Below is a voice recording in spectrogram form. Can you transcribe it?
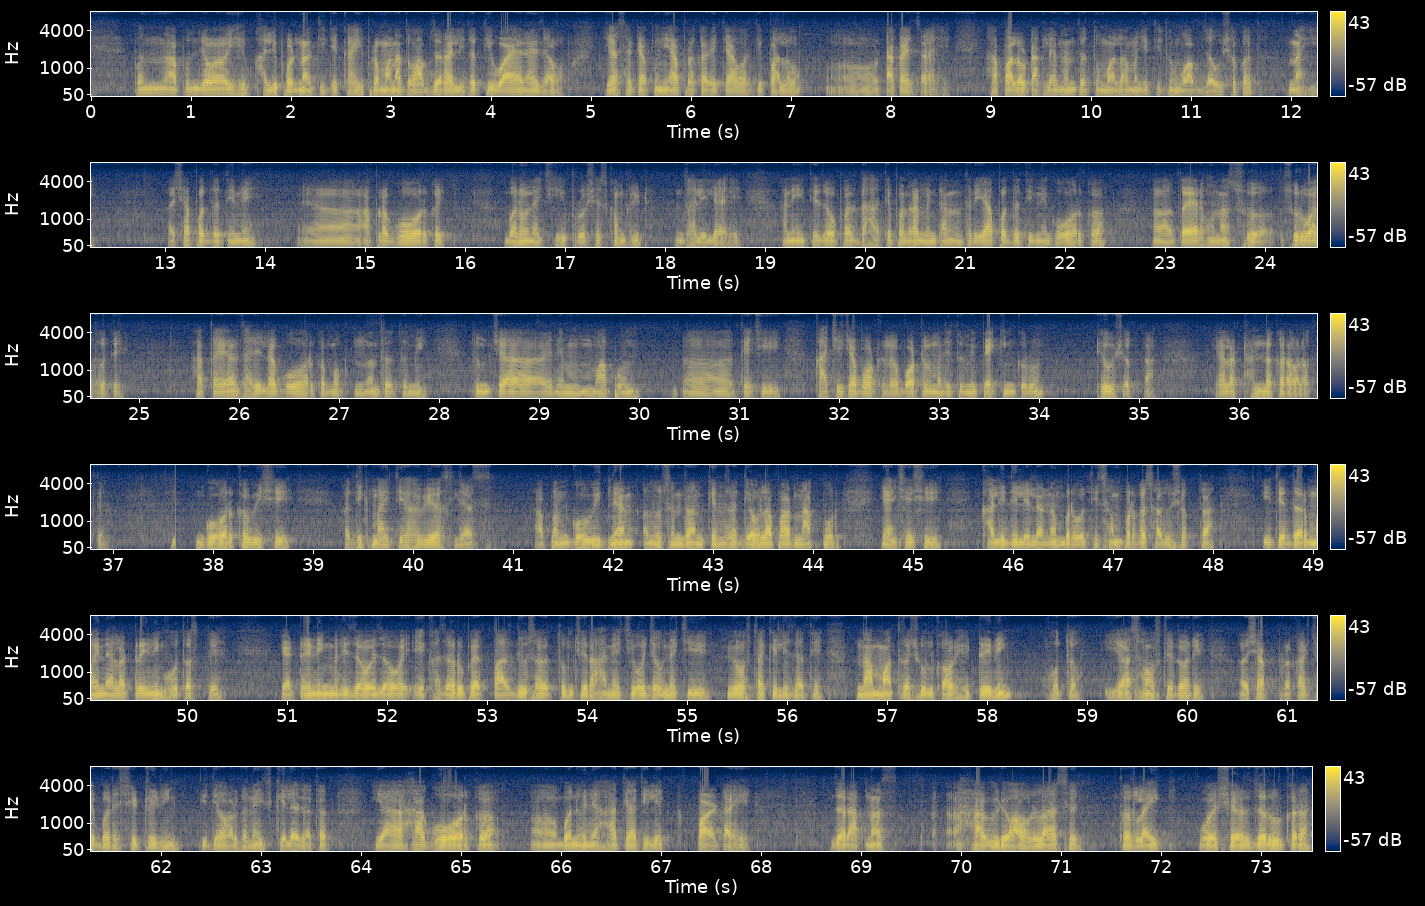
पण आपण जेव्हा हे खाली पडणार तिथे काही प्रमाणात वाफ जर आली तर ती वाया नाही जावं. यासाठी आपण या प्रकारे त्यावरती पालव टाकायचा आहे. हा पालव टाकल्यानंतर तुम्हाला म्हणजे तिथून वाफ जाऊ शकत नाही. अशा पद्धतीने आपला गोवर्क बनवण्याची ही प्रोसेस कंप्लीट झालेली आहे. आणि इथे जवळपास दहा ते पंधरा मिनटानंतर या पद्धतीने गोवर्क तयार होण्यास सु सुरुवात होते. हा तयार झालेला गोवर्क मग नंतर तुम्ही तुमच्या याने मापून त्याची काचेच्या बॉटल बॉटलमध्ये तुम्ही पॅकिंग करून ठेवू शकता. याला थंड करावं लागतं. गोवर्कविषयी अधिक माहिती हवी असल्यास आपण गोविज्ञान अनुसंधान केंद्र देवलापार नागपूर यांच्याशी खाली दिलेल्या नंबरवरती संपर्क साधू शकता. इथे दर महिन्याला ट्रेनिंग होत असते. या ट्रेनिंगमध्ये जवळजवळ एक हजार रुपयात पाच दिवसात तुमची राहण्याची व जेवण्याची व्यवस्था केली जाते. नाममात्र शुल्कावर हे ट्रेनिंग होतं. या संस्थेद्वारे अशा प्रकारचे बरेचसे ट्रेनिंग तिथे ऑर्गनाईज केल्या जातात. या हा गोवर्क बनविणे हा त्यातील एक पार्ट आहे. जर आपणास हा व्हिडिओ आवडला असेल तर लाईक व शेअर जरूर करा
